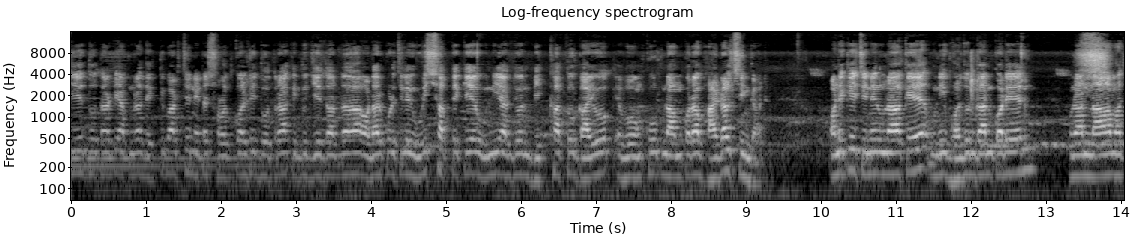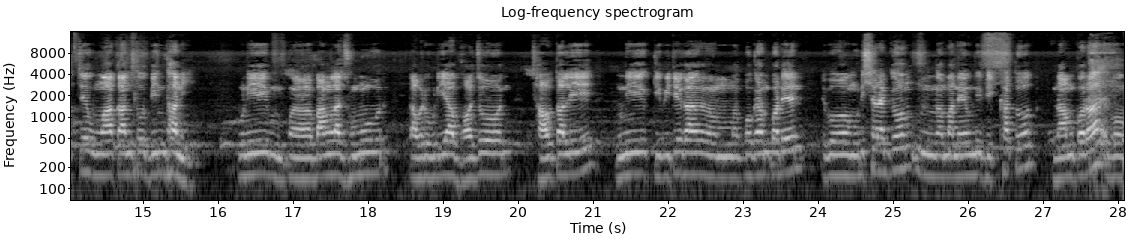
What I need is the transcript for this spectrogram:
দেখতে পাচ্ছেন, এটা শরৎ কোয়ালিটির দোতরা, কিন্তু যে দাদা অর্ডার করেছিলেন উড়িষ্যার থেকে, উনি একজন বিখ্যাত গায়ক এবং খুব নামকরা ভাইরাল সিঙ্গার অনেকে চেনেন ওনাকে উনি ভজন গান করেন ওনার নাম হচ্ছে উমাকান্ত বিন্ধানী। উনি বাংলা ঝুমুর, তারপরে উড়িয়া ভজন সাঁওতালি উনি টিভিতে প্রোগ্রাম করেন এবং উড়িষ্যার একদম মানে উনি বিখ্যাত নামকরা এবং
